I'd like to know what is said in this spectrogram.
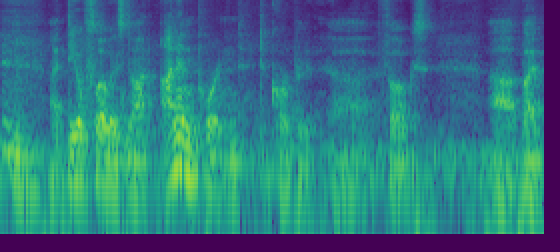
Mm-hmm. Uh, deal flow is not unimportant to corporate uh, folks, uh, but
